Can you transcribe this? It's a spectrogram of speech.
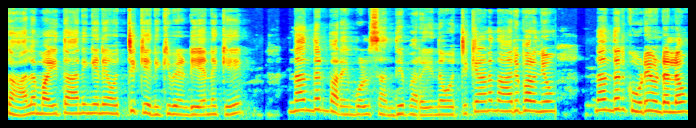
കാലമായി താനിങ്ങനെ ഒറ്റയ്ക്ക് എനിക്ക് വേണ്ടി എനിക്ക് നന്ദൻ പറയുമ്പോൾ സന്ധ്യ പറയുന്ന ഒറ്റയ്ക്കാണെന്ന് ആര് പറഞ്ഞു? നന്ദൻ കൂടെയുണ്ടല്ലോ.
